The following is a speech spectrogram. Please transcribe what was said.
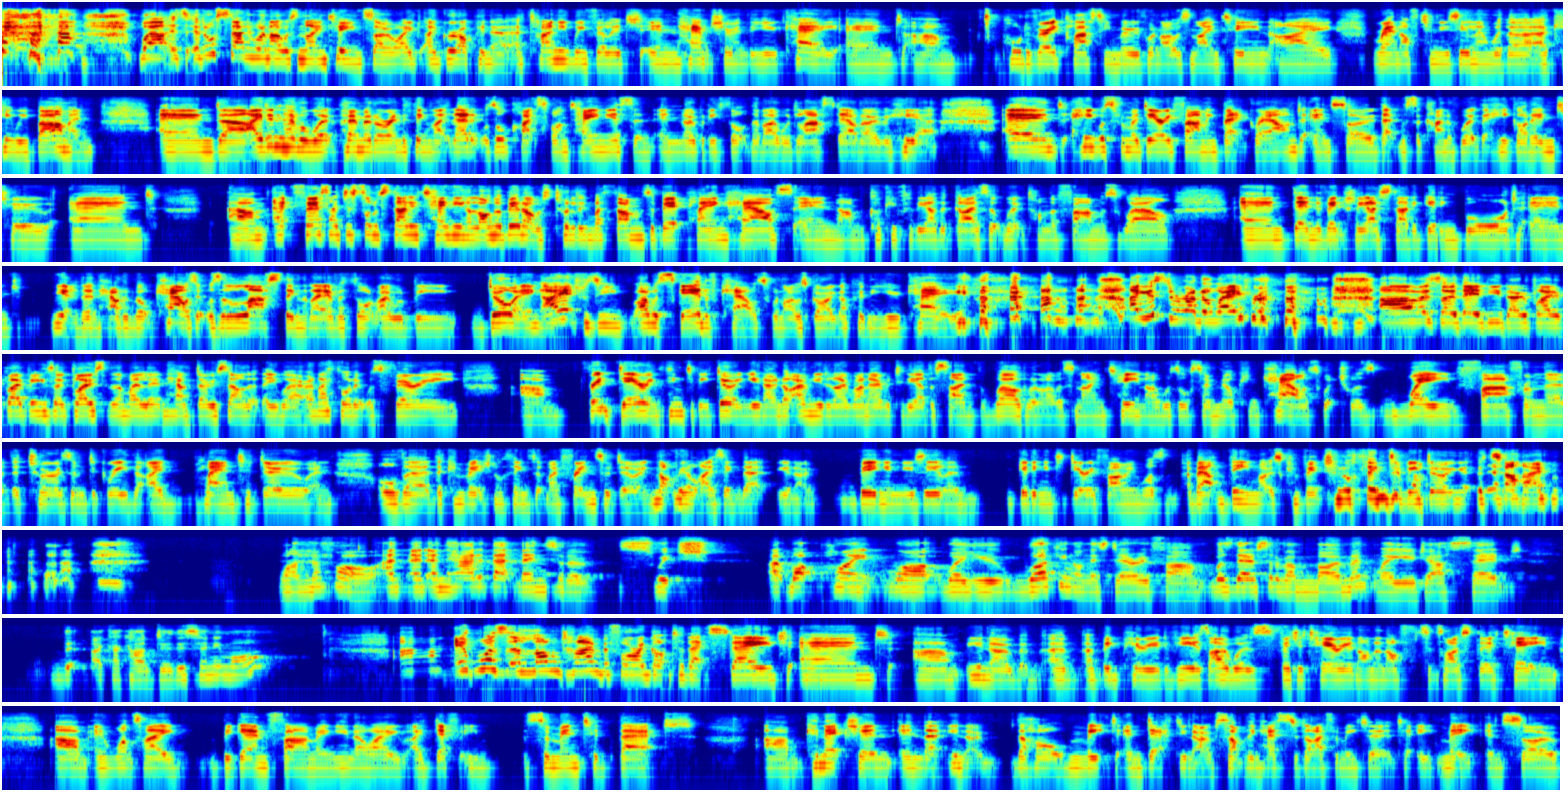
well, it all started when I was 19. So I, I grew up in a, a, tiny wee village in Hampshire in the UK and um, pulled a very classy move when I was 19. I ran off to New Zealand with a, a Kiwi barman and uh, I didn't have a work permit or anything like that. It was all quite spontaneous and, and nobody thought that I would last out over here. And he was from a dairy farming background. And so that was the kind of work that he got into. And um, at first I just sort of started tagging along a bit. I was twiddling my thumbs a bit, playing house and um, cooking for the other guys that worked on the farm as well. And then eventually I started getting bored and yeah, learned how to milk cows. It was the last thing that I ever thought I would be doing. I actually I was scared of cows when I was growing up in the UK. I used to run away from them. Um, so then, you know, by by being so close to them, I learned how docile that they were, and I thought it was very um, very daring thing to be doing. You know, not only did I run over to the other side of the world when I was 19, I was also milking cows, which was way far from the, the tourism degree that I planned to do and all the, the conventional things that my friends were doing, not realizing that, you know, being in New Zealand, getting into dairy farming was about the most conventional thing to be doing at the time. Wonderful. And, and, and how did that then sort of switch at what point were you working on this dairy farm? Was there sort of a moment where you just said, like, I can't do this anymore? Um, it was a long time before I got to that stage, and um, you know, a, a, big period of years. I was vegetarian on and off since I was thirteen, um, and once I began farming, you know, I, I definitely cemented that um, connection in that you know the whole meat and death. You know, something has to die for me to to eat meat, and so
